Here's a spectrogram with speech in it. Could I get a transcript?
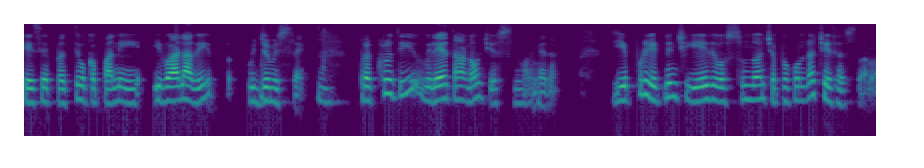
చేసే ప్రతి ఒక్క పని ఇవాళ అవి విజృంభిస్తున్నాయి. ప్రకృతి విలేతాండవం చేస్తుంది మన మీద. ఎప్పుడు ఎటు నుంచి ఏది వస్తుందో అని చెప్పకుండా చేసేస్తున్నారు.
